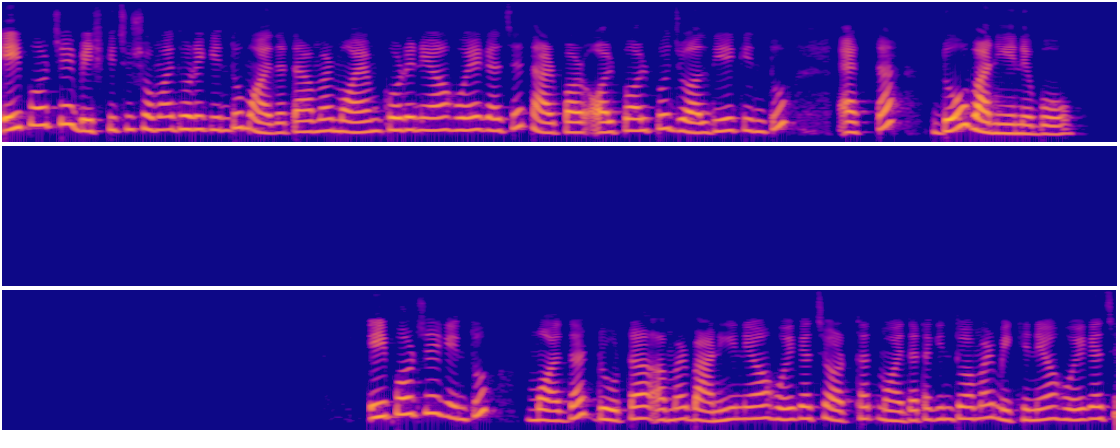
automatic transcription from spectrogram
এই পর্যায়ে বেশ কিছু সময় ধরে কিন্তু ময়দাটা আমার ময়াম করে নেওয়া হয়ে গেছে। তারপর অল্প অল্প জল দিয়ে কিন্তু একটা ডো বানিয়ে নেব। এই পর্যায়ে কিন্তু ময়দার ডোটা আমার বানিয়ে নেওয়া হয়ে গেছে, অর্থাৎ ময়দাটা কিন্তু আমার মেখে নেওয়া হয়ে গেছে।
